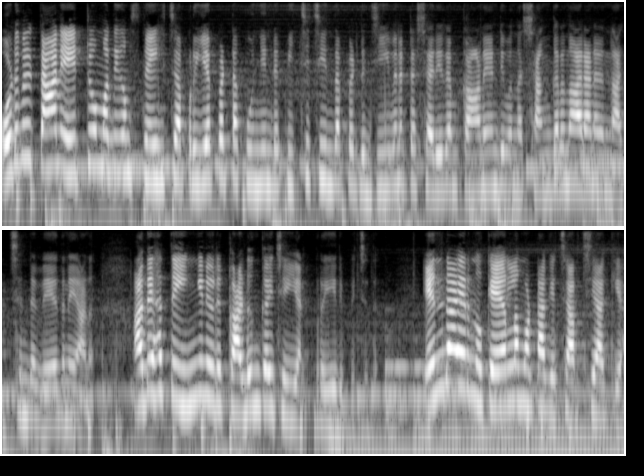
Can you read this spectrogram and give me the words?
ഒടുവിൽ താൻ ഏറ്റവും അധികം സ്നേഹിച്ച പ്രിയപ്പെട്ട കുഞ്ഞിന്റെ പിച്ചു ചീന്തപ്പെട്ട് ജീവനറ്റ ശരീരം കാണേണ്ടി വന്ന ശങ്കരനാരായണൻ എന്ന അച്ഛന്റെ വേദനയാണ് അദ്ദേഹത്തെ ഇങ്ങനെ ഒരു കടുങ്കൈ ചെയ്യാൻ പ്രേരിപ്പിച്ചത്. എന്തായിരുന്നു കേരളമൊട്ടാകെ ചർച്ചയാക്കിയ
